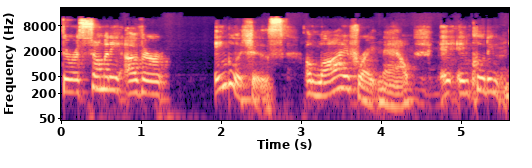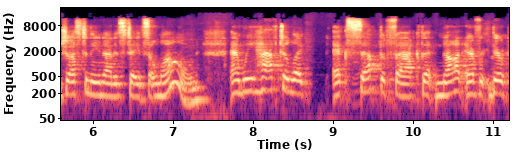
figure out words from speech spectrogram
there are so many other englishes alive right now I- including just in the united states alone and we have to like accept the fact that not every there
